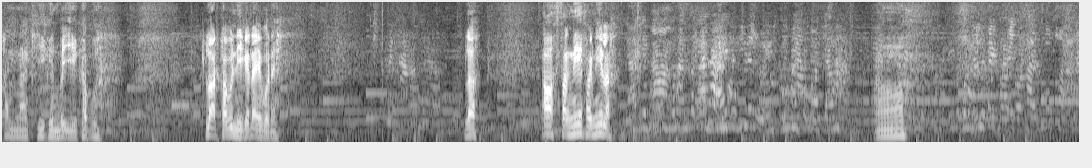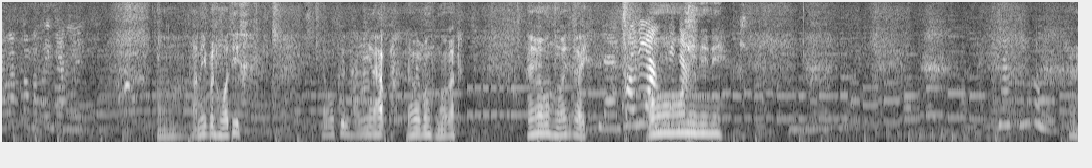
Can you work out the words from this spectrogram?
ทำนาคีขึ้นไปอีกครับรอดเขาไปหนีก็ได้บ่เนี่ยเหรอเอาฝั่งนี้ฝั่งนี้เหรออ๋อ อ๋ออันนี้เป็นหัวที่เรามาขึ้นทางนี้นะครับเดี๋ยวไปเบิ่งหัวกันเดี๋ยวไปเบิ่งหัวที่ใส่เดินเข้าเรียอ๋งอที่ไหนนี่นี่นี่น่าคิดว่ามัน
